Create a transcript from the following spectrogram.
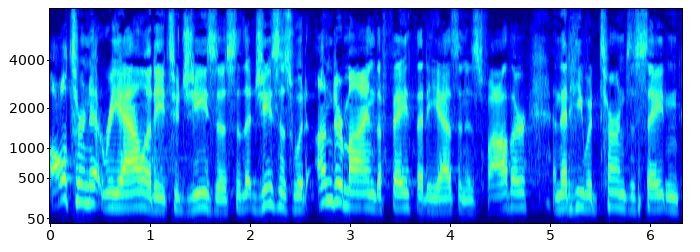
alternate reality to Jesus so that Jesus would undermine the faith that he has in his Father and that he would turn to Satan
